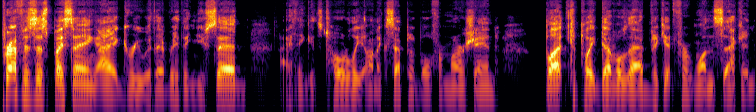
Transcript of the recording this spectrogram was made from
preface this by saying I agree with everything you said. I think it's totally unacceptable for Marchand. But to play devil's advocate for one second,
